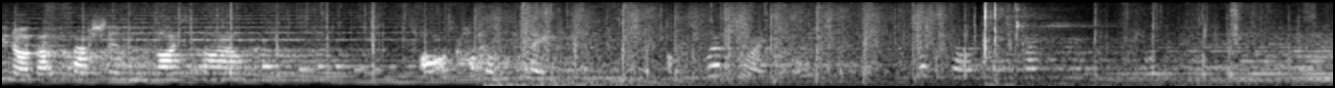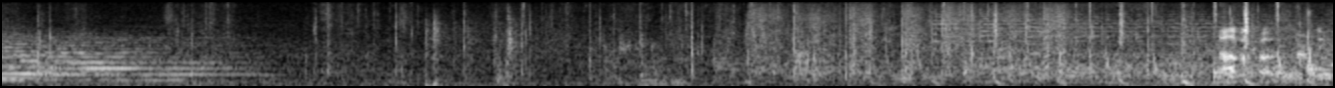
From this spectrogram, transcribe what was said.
You know, about fashion, lifestyle. Oh, come on, please. Novikov,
